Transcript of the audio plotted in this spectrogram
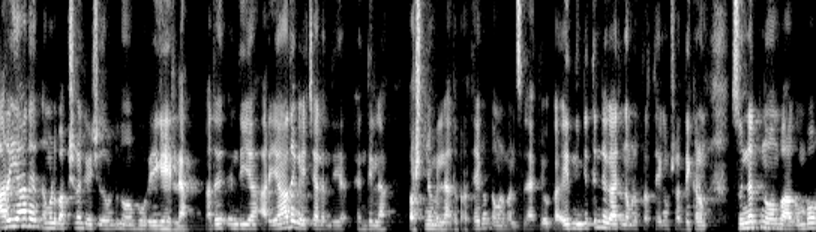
അറിയാതെ നമ്മൾ ഭക്ഷണം കഴിച്ചതുകൊണ്ട് നോമ്പ് മുറിയുകയില്ല. അത് എന്ത് ചെയ്യുക? അറിയാതെ കഴിച്ചാൽ എന്ത് ചെയ്യുക? എന്തില്ല? പ്രശ്നമില്ല അത് പ്രത്യേകം നമ്മൾ മനസ്സിലാക്കി വെക്കുക. ഈ നിയത്തിന്റെ കാര്യം നമ്മൾ പ്രത്യേകം ശ്രദ്ധിക്കണം. സുന്നത്ത് നോമ്പാകുമ്പോൾ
